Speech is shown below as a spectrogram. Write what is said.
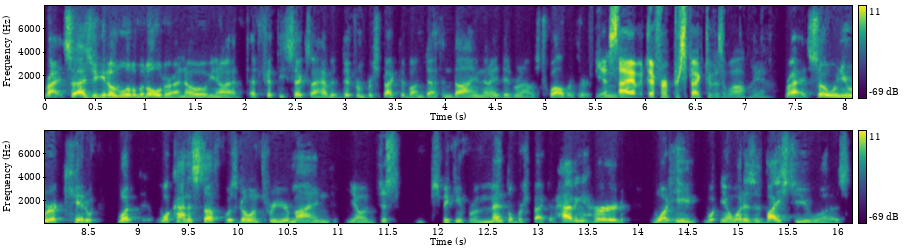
Right. So as you get a little bit older, I know you know at, at 56, I have a different perspective on death and dying than I did when I was 12 or 13. Yes, I have a different perspective as well. Yeah. Right. So when you were a kid, what what kind of stuff was going through your mind? You know, just speaking from a mental perspective, having heard what he, what, you know, what his advice to you was,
